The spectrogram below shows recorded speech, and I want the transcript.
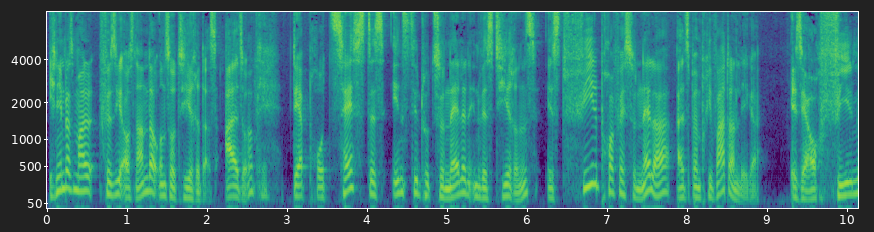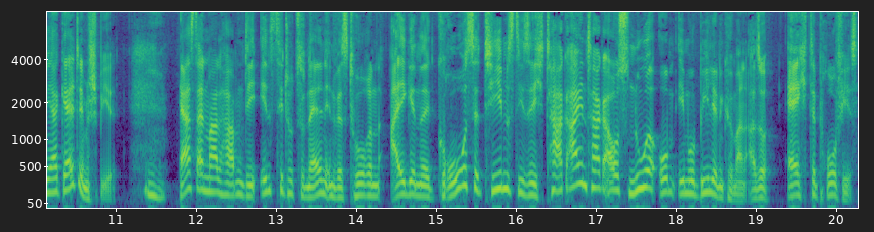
Ich nehme das mal für Sie auseinander und sortiere das. Also, okay. der Prozess des institutionellen Investierens ist viel professioneller als beim Privatanleger. Ist ja auch viel mehr Geld im Spiel. Mhm. Erst einmal haben die institutionellen Investoren eigene große Teams, die sich Tag ein, Tag aus nur um Immobilien kümmern, also echte Profis.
